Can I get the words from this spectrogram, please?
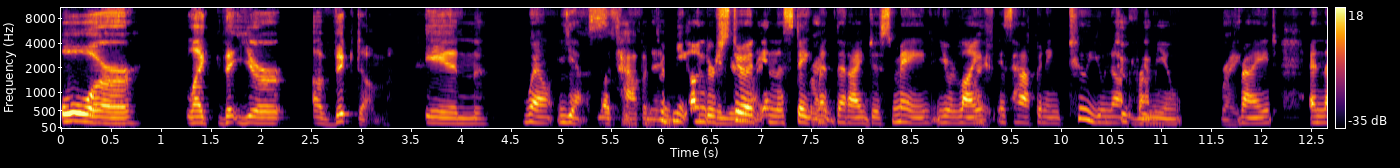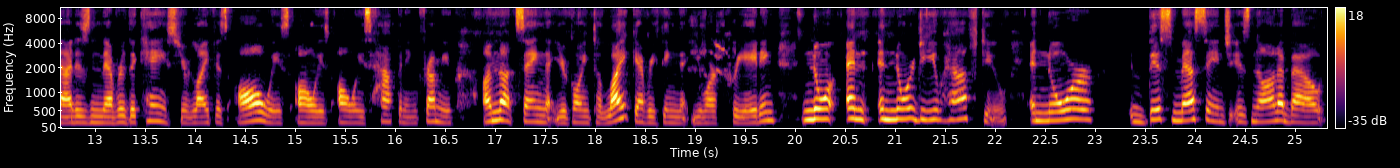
or like that you're a victim in Well, yes. what's happening To be understood life. in the statement that I just made, your life Right. is happening to you, not To from you. you. right right? And that is never the case. Your life is always, always, always happening from you. I'm not saying that you're going to like everything that you are creating, nor and and nor do you have to, and nor this message is not about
